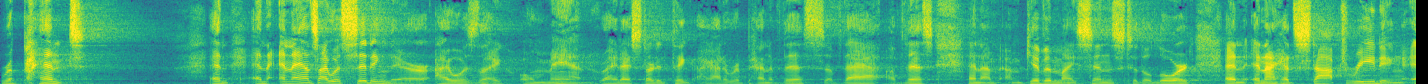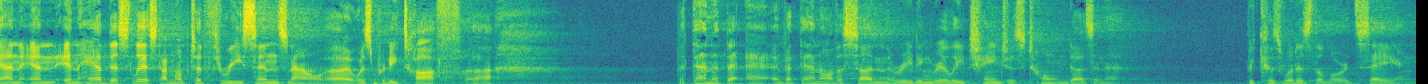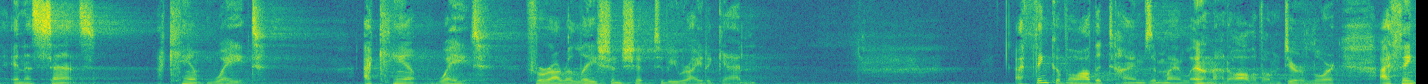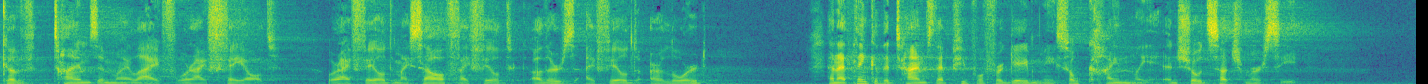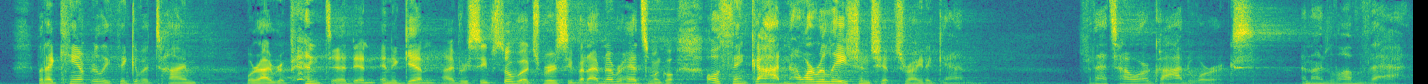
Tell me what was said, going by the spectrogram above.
repent. And, and, and as I was sitting there, I was like, oh man, right? I started to think, I got to repent of this, of that, of this. And I'm, I'm giving my sins to the Lord. And, and I had stopped reading and, and, and had this list. I'm up to three sins now. Uh, it was pretty tough. Uh, but then at the end, but then all of a sudden the reading really changes tone, doesn't it? Because what is the Lord saying in a sense? I can't wait. I can't wait for our relationship to be right again. I think of all the times in my life, not all of them, dear Lord. I think of times in my life where I failed, where I failed myself, I failed others, I failed our Lord. And I think of the times that people forgave me so kindly and showed such mercy. But I can't really think of a time where I repented. And, and again, I've received so much mercy, but I've never had someone go, Oh, thank God, now our relationship's right again. For that's how our God works. And I love that.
